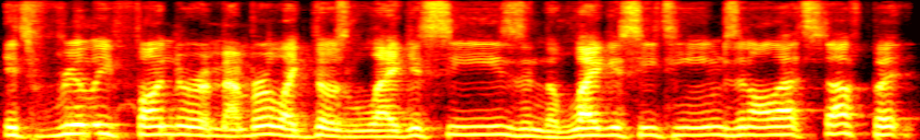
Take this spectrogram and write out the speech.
it's really fun to remember like those legacies and the legacy teams and all that stuff but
